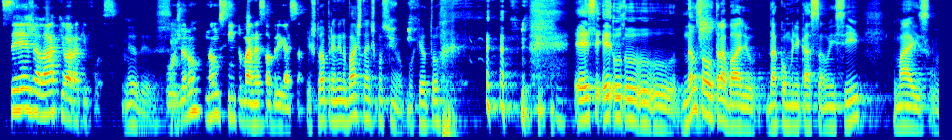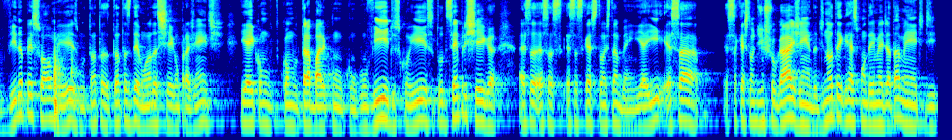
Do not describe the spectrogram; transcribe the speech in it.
seja lá que hora que fosse. Meu Deus. Hoje eu não, não me sinto mais nessa obrigação. estou aprendendo bastante com o senhor, porque eu estou. Esse, o, o, o, não só o trabalho da comunicação em si, mas vida pessoal mesmo, tantas, tantas demandas chegam para a gente. E aí, como, como trabalho com, com, com, vídeos, com isso, tudo, sempre chega essa, essas, essas questões também. E aí, essa essa questão de enxugar a agenda, de não ter que responder imediatamente, de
